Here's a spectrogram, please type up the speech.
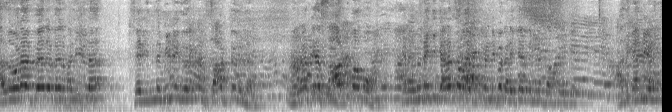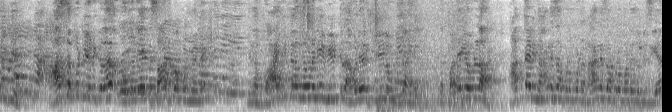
அதோட வேற வேற வழி இல்ல. சரி இந்த மீனை இது வரைக்கும் நான் சாப்பிட்டது இல்ல ஒரு வாட்டியா சாப்பிட்டு பார்ப்போம். ஏன்னா இன்னைக்கு கிடைச்ச வாய்ப்பு கண்டிப்பா கிடைக்காது மீனை சாப்பிடுறதுக்கு. அதுக்காண்டி எடுத்துருக்கு. ஆசைப்பட்டு எடுக்கல. ஒரு தடவை சாப்பிட்டு பார்ப்போம் மீன். இதை வாங்கிட்டு வந்த உடனே வீட்டுல அவளே கீழே விட்டுட்டாங்க. இந்த பழைய உள்ள ஆத்தாடி நாங்க சாப்பிட மாட்டோம் நாங்க சாப்பிட மாட்டோம்னு சொல்லிச்சுங்க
